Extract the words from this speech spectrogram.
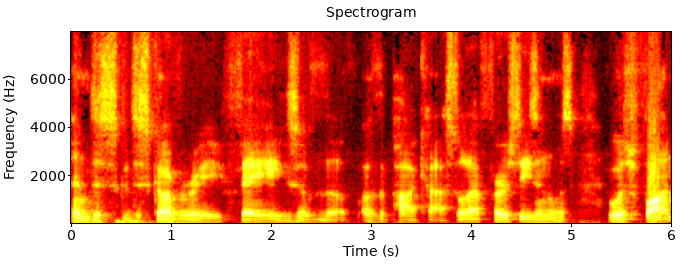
and dis- discovery phase of the of the podcast. So that first season was was fun.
